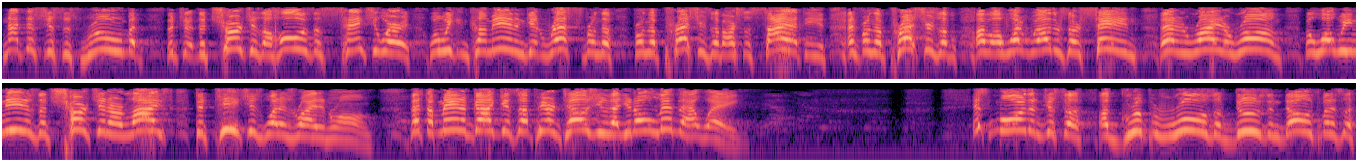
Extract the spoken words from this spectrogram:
Not this, just this room, but the, the church as a whole is a sanctuary where we can come in and get rest from the, from the pressures of our society and from the pressures of, of, of what others are saying that is right or wrong. But what we need is the church in our lives to teach us what is right and wrong. That the man of God gets up here and tells you that you don't live that way. It's more than just a, a group of rules of do's and don'ts, but it's, a,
